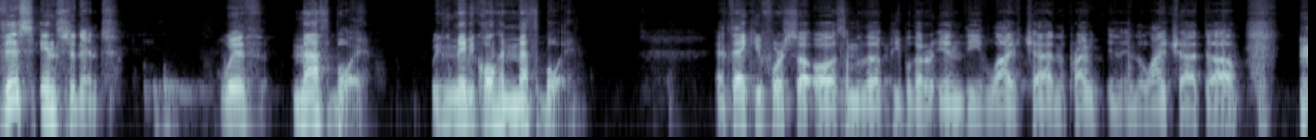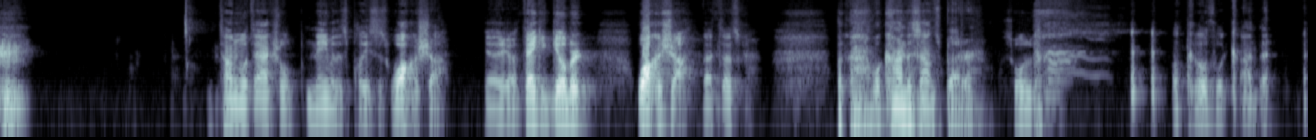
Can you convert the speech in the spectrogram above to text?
this incident with Math Boy, we can maybe call him Meth Boy. And thank you for so, uh, some of the people that are in the live chat and the private in, in the live chat. Uh, tell me what the actual name of this place is. Waukesha. Yeah, there you go. Thank you, Gilbert. Waukesha. That's that's. But Wakanda sounds better, so we'll, we'll go with Wakanda.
